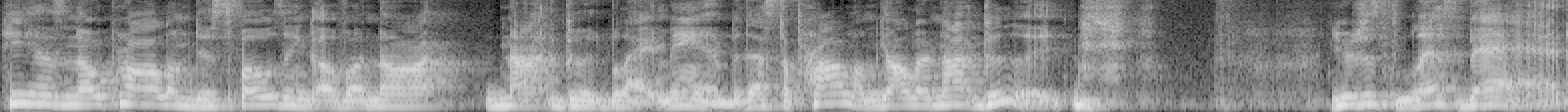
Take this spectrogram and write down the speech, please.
He has no problem disposing of a not not good black man, but that's the problem. Y'all are not good. you're just less bad.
